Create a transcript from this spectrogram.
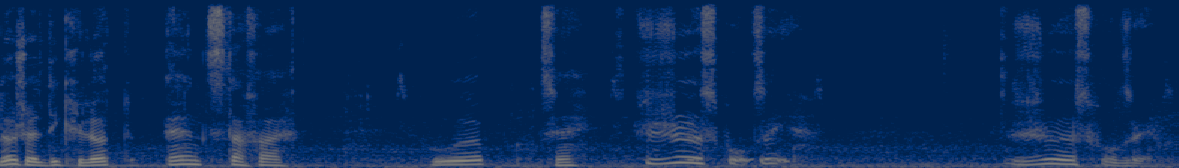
Là, je le déculotte. Une petite affaire. Tiens. Juste pour dire. Juste pour dire.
